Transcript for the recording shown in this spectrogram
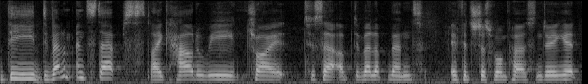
the development steps, like how do we try to set up development if it's just one person doing it.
